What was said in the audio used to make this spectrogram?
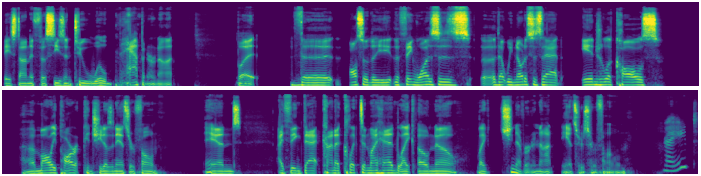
based on if a season two will happen or not. But the also the the thing was is uh, that we notice is that Angela calls uh, Molly Park and she doesn't answer her phone, and I think that kind of clicked in my head like, oh no, like she never not answers her phone. right?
